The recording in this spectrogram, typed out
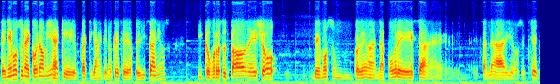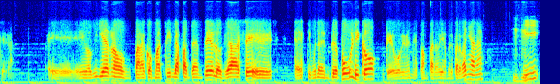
Tenemos una economía que prácticamente no crece desde hace 10 años y como resultado de ello vemos un problema en la pobreza, en salarios, etcétera. Eh, gobierno para combatir la falta de empleo lo que hace es eh, estimular el empleo público, que obviamente es pan para hoy, hambre para mañana, y,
